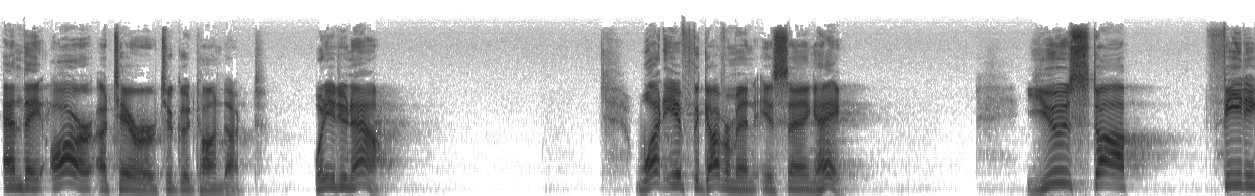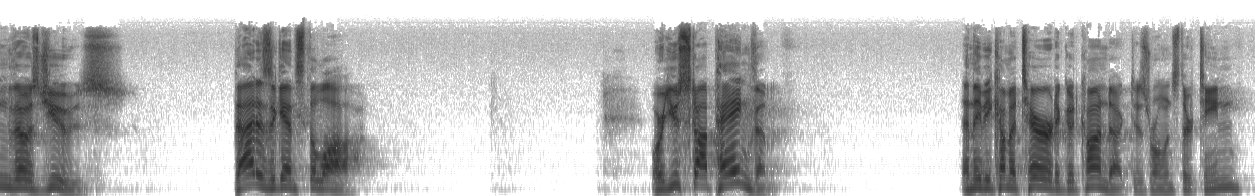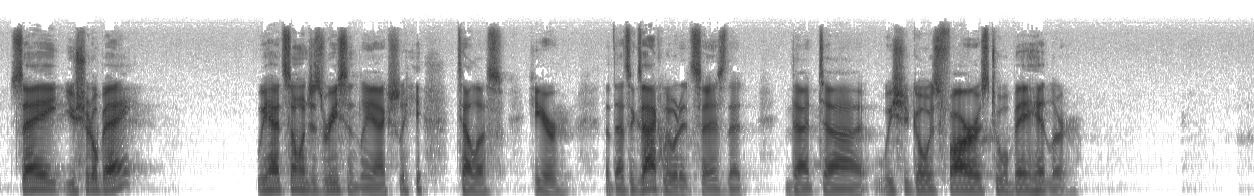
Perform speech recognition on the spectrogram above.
And they are a terror to good conduct. What do you do now? What if the government is saying, hey, you stop feeding those Jews? That is against the law. Or you stop paying them and they become a terror to good conduct. Does Romans 13 say you should obey? We had someone just recently actually tell us here that that's exactly what it says that, that uh, we should go as far as to obey Hitler,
